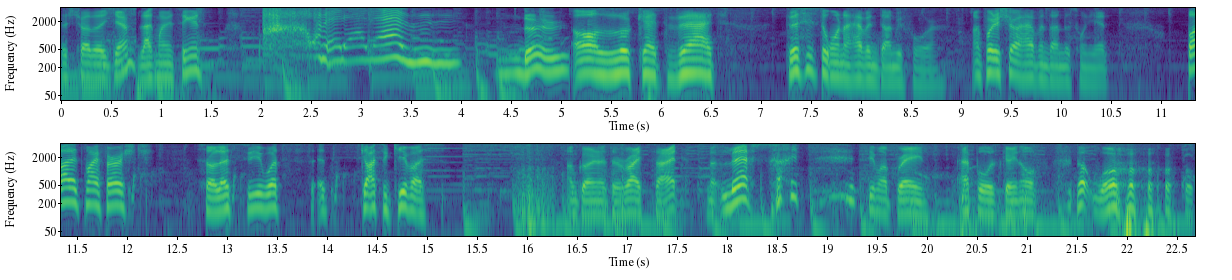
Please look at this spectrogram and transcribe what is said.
let's try that again. Like mine singing. No. Oh, look at that. This is the one I haven't done before. I'm pretty sure I haven't done this one yet. But it's my first. So let's see what's it got to give us. I'm going at the right side. No, left side. see my brain. Apple is going off. No, whoa.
